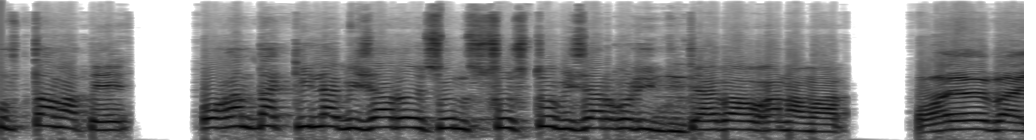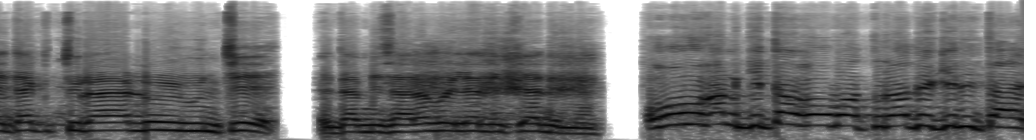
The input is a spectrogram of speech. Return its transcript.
উফতা মাতে ওখান তা কিলা বিচার হয়েছুন সুষ্ঠু বিচার করি দিতে বা ওখান আমার হয় হয় ভাই তাক তুরা একটু শুনছি এটা বিচারে বইলে দেখিয়া দিনে ও ওখান কিতা হও বা তোরা দেখি দিতাই।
